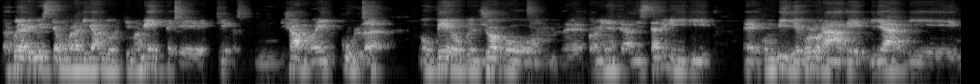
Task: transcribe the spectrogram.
da, quella che noi stiamo praticando ultimamente, che, che diciamo è il pool, ovvero quel gioco eh, proveniente dagli Stati Uniti eh, con biglie colorate, biliardi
